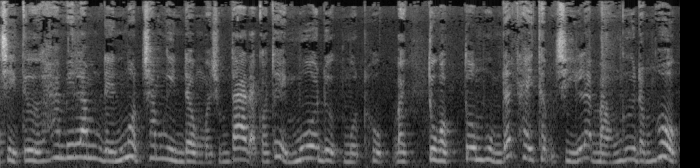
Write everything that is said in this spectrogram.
chỉ từ 25 đến 100 nghìn đồng mà chúng ta đã có thể mua được một hộp bạch tuộc, tôm hùm đất hay thậm chí là báo ngư đóng hộp.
